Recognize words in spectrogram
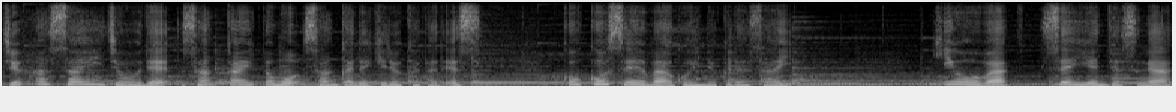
18歳以上で3回とも参加できる方です。高校生はご遠慮ください。費用は1000円ですが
